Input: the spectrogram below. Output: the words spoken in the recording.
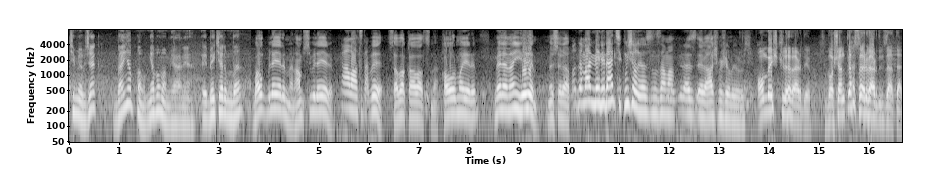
Kim yapacak? Ben yapmam, yapamam yani. E, bekarım da. Balık bile yerim ben. Hamsi bile yerim. Kahvaltıda. Tabii sabah kahvaltısında. Kavurma yerim. Menemen yerim mesela. O zaman menüden çıkmış oluyorsunuz ama. Biraz evet aşmış oluyoruz. 15 kilo verdim. Boşandıktan sonra verdim zaten.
